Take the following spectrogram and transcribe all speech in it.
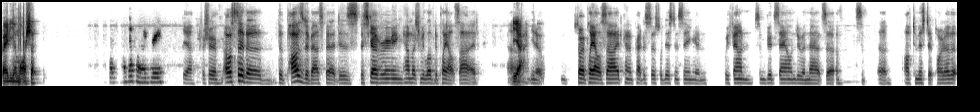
Beatty and Marsha. I definitely agree. Yeah, for sure. I would say the the positive aspect is discovering how much we love to play outside. Um, Yeah. You know, started to play outside, kind of practice social distancing, and we found some good sound doing that. So it's a optimistic part of it.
